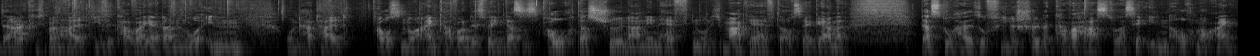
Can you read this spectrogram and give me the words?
da kriegt man halt diese Cover ja dann nur innen und hat halt außen nur ein Cover. Und deswegen, das ist auch das Schöne an den Heften. Und ich mag ja Hefte auch sehr gerne dass du halt so viele schöne Cover hast. Du hast ja innen auch noch ein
